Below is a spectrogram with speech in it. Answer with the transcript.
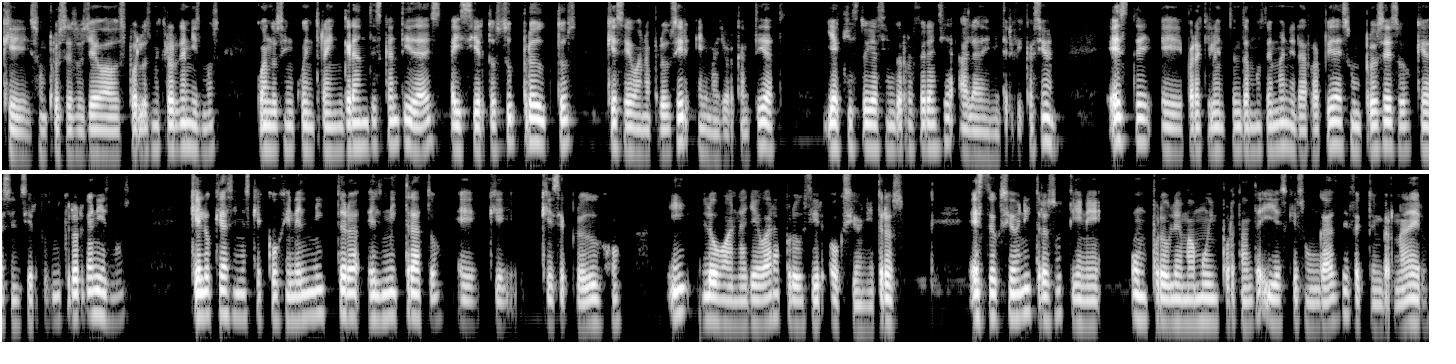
que son procesos llevados por los microorganismos, cuando se encuentra en grandes cantidades hay ciertos subproductos que se van a producir en mayor cantidad. Y aquí estoy haciendo referencia a la denitrificación. Este, eh, para que lo entendamos de manera rápida, es un proceso que hacen ciertos microorganismos que lo que hacen es que cogen el, el nitrato eh, que, que, se produjo y lo van a llevar a producir óxido nitroso. Este óxido nitroso tiene un problema muy importante y es que es un gas de efecto invernadero,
